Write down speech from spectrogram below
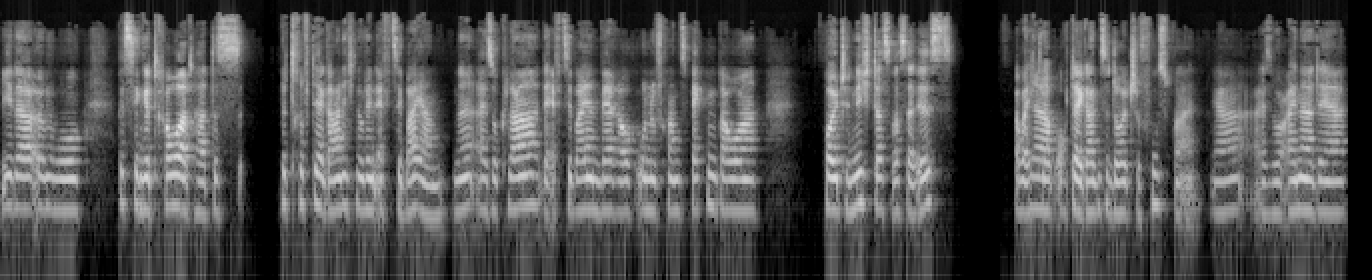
jeder irgendwo ein bisschen getrauert hat. Das betrifft ja gar nicht nur den FC Bayern. Ne? Also klar, der FC Bayern wäre auch ohne Franz Beckenbauer heute nicht das, was er ist. Aber ich ja. glaube auch der ganze deutsche Fußball. Ja, also einer der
